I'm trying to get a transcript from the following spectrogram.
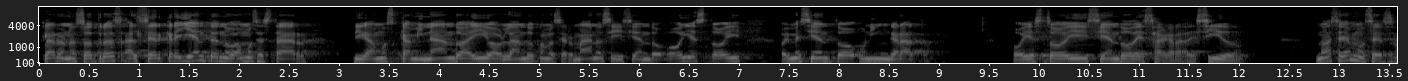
Claro, nosotros al ser creyentes no vamos a estar digamos, caminando ahí o hablando con los hermanos y diciendo, hoy estoy, hoy me siento un ingrato, hoy estoy siendo desagradecido. No hacemos eso.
